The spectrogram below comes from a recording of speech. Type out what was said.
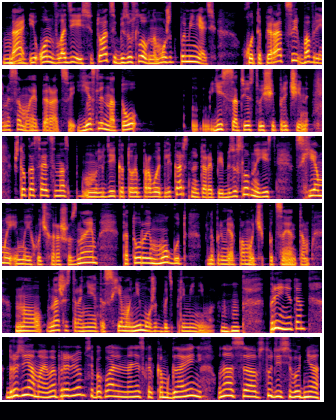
угу. да, и он, владея ситуацией, безусловно, может поменять ход операции во время самой операции, если на то есть соответствующие причины. Что касается нас, людей, которые проводят лекарственную терапию, безусловно, есть схемы, и мы их очень хорошо знаем, которые могут, например, помочь пациентам. Но в нашей стране эта схема не может быть применима. Угу. Принято. Друзья мои, мы прервемся буквально на несколько мгновений. У нас э, в студии сегодня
